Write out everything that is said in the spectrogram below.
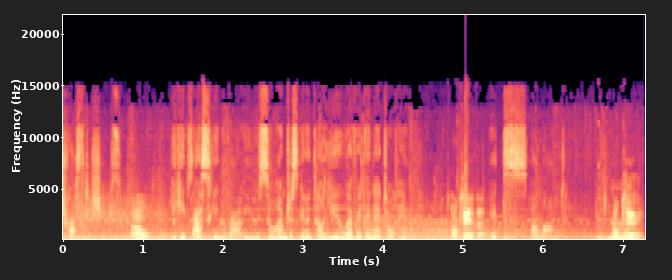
trust issues. Oh, He keeps asking about you, so I'm just gonna tell you everything I told him. okay then. It's a lot. Okay.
